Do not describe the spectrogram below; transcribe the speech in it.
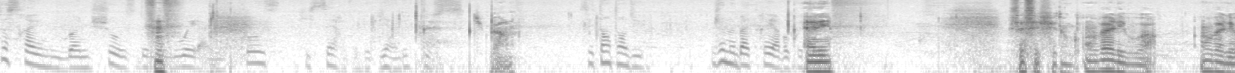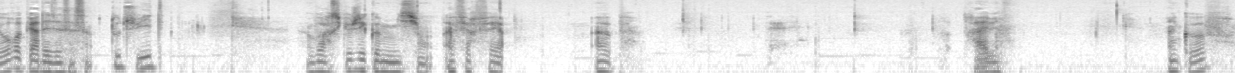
Ce serait une bonne chose de jouer à une cause qui serve le bien de tous. C'est entendu. Je me battrai à vos côtés. Allez. Ça c'est fait. Donc on va aller voir. On va aller au repère des assassins tout de suite. Voir ce que j'ai comme mission à faire faire. Hop. Très bien. Un coffre.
